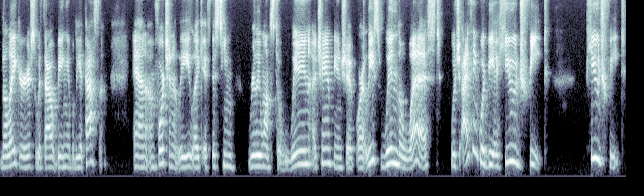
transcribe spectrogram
the Lakers without being able to get past them. And unfortunately, like if this team really wants to win a championship or at least win the West, which I think would be a huge feat, huge feat.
